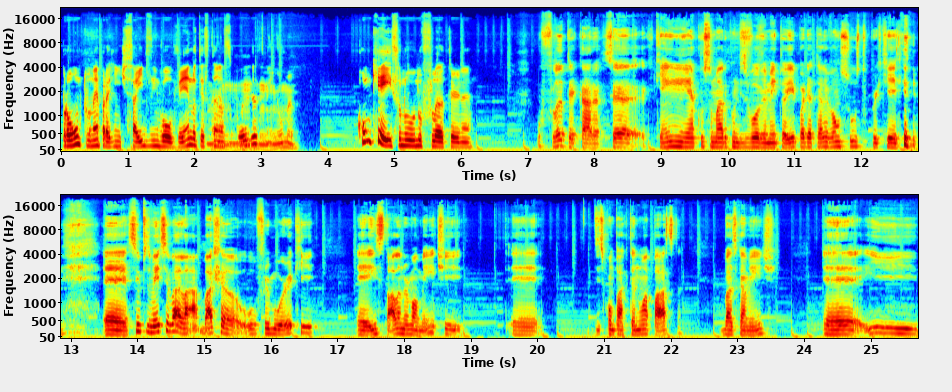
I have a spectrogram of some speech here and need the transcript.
pronto, né, pra gente sair desenvolvendo, testando não, as coisas. Nenhum mesmo. Como que é isso no, no Flutter, né? O Flutter, cara, cê, quem é acostumado com desenvolvimento aí pode até levar um susto, porque é, simplesmente você vai lá, baixa o framework, é, instala normalmente, é, descompactando uma pasta, basicamente, é, e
